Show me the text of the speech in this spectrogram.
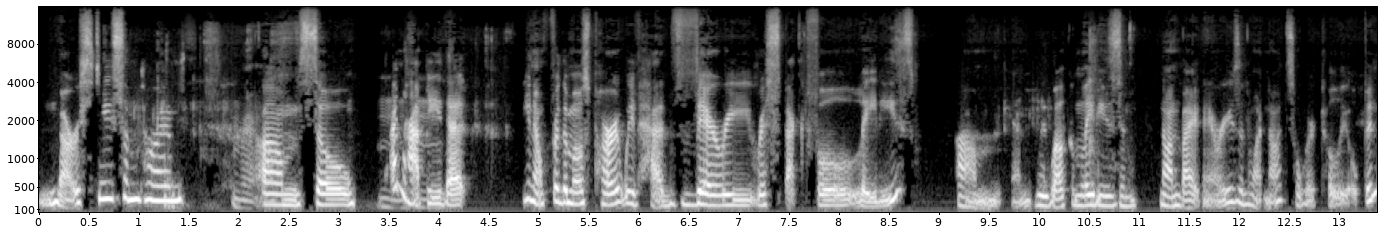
nasty sometimes. Yeah. Um, so I'm happy Mhm. that, you know, for the most part, we've had very respectful ladies. Um, and we welcome ladies and non-binaries and whatnot, so we're totally open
